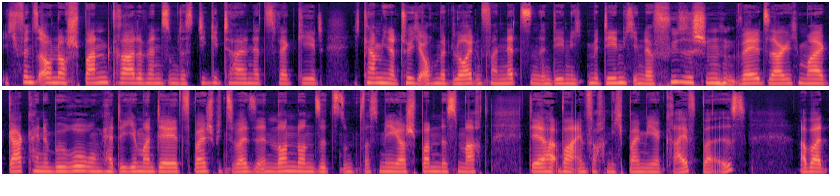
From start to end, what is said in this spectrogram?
Ich finde es auch noch spannend, gerade wenn es um das digitale Netzwerk geht. Ich kann mich natürlich auch mit Leuten vernetzen, in denen ich, mit denen ich in der physischen Welt, sage ich mal, gar keine Berührung hätte. Jemand, der jetzt beispielsweise in London sitzt und was mega Spannendes macht, der aber einfach nicht bei mir greifbar ist. Aber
